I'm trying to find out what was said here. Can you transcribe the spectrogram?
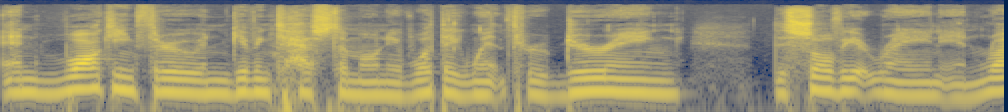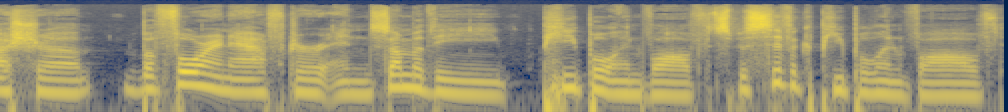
and walking through and giving testimony of what they went through during the Soviet reign in Russia, before and after, and some of the people involved, specific people involved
